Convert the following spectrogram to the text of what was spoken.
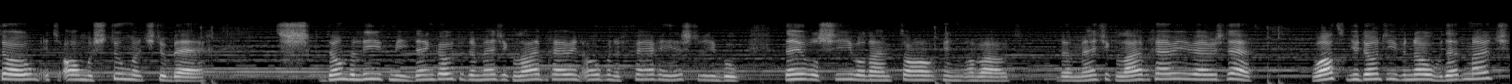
tome, it's almost too much to bear. Don't believe me? Then go to the Magic Library and open a fairy history book. Then you will see what I'm talking about. The Magic Library? Where is that? What? You don't even know that much?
